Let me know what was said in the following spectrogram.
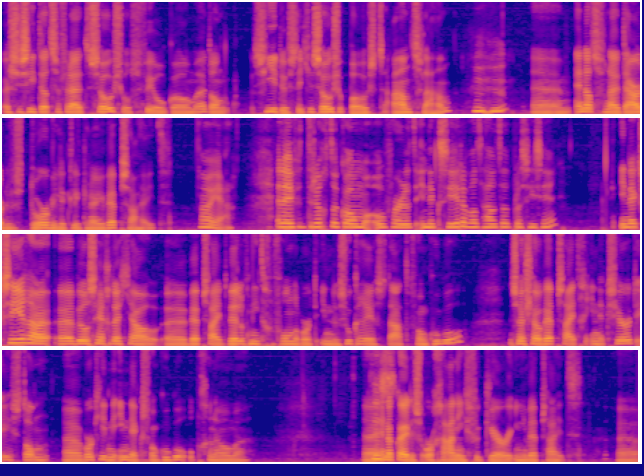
Als je ziet dat ze vanuit de socials veel komen, dan zie je dus dat je social posts aanslaan. Mm -hmm. um, en dat ze vanuit daar dus door willen klikken naar je website. Oh ja. En even terug te komen over het indexeren, wat houdt dat precies in? Indexeren uh, wil zeggen dat jouw website wel of niet gevonden wordt in de zoekresultaten van Google. Dus als jouw website geïndexeerd is, dan uh, wordt hij in de index van Google opgenomen. Uh, dus en dan kan je dus organisch verkeer in je website, uh,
